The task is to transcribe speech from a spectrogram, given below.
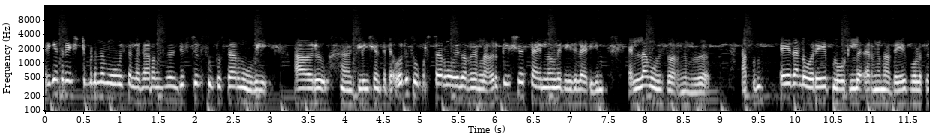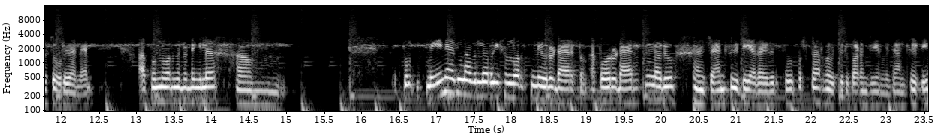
എനിക്ക് അത്ര ഇഷ്ടപ്പെടുന്ന മൂവീസ് അല്ല. കാരണം ജസ്റ്റ് ഒരു സൂപ്പർ സ്റ്റാർ മൂവി ആ ഒരു ക്ലീഷ ഒരു സൂപ്പർ സ്റ്റാർ മൂവി എന്ന് പറഞ്ഞാൽ ഒരു ക്ലീഷ സ്റ്റൈലിലുള്ള രീതിയിലായിരിക്കും എല്ലാ മൂവീസും ഇറങ്ങുന്നത്. അപ്പം ഏതാണ്ട് ഒരേ പ്ലോട്ടിൽ ഇറങ്ങുന്ന അതേപോലത്തെ സ്റ്റോറി തന്നെ അപ്പം എന്ന് പറഞ്ഞിട്ടുണ്ടെങ്കിൽ ഇപ്പം മെയിൻ ആയിട്ടുള്ള അവരുടെ റീസൺ എന്ന് പറഞ്ഞിട്ടുണ്ടെങ്കിൽ ഒരു ഡയറക്ടർ അപ്പോൾ ഒരു ഡയറക്ടറിന് ഒരു ചാൻസ് കിട്ടി. അതായത് ഒരു സൂപ്പർ സ്റ്റാറിനെ വെച്ചൊരു പടം ചെയ്യാനുള്ള ചാൻസ് കിട്ടി.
